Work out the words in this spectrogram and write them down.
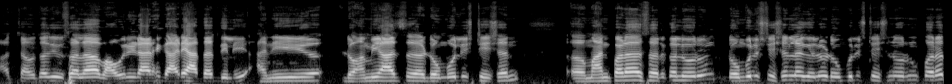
आज चौथ्या दिवसाला भाऊनी डायरेक्ट गाडी हातात दिली आणि डो- आम्ही आज डोंबोली स्टेशन मानपाडा सर्कलवरून डोंबोली स्टेशनला गेलो. डोंबोली स्टेशनवरून परत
